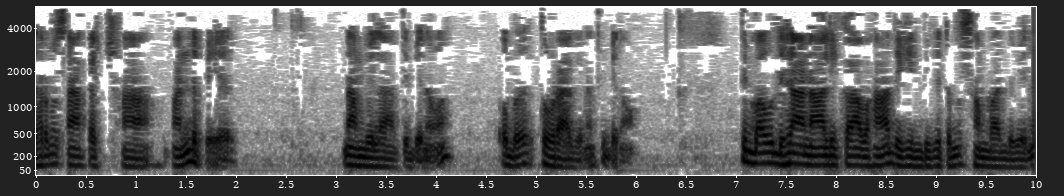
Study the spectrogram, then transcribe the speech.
ධර්ම සාකච්ඡා මණ්ඩපය නම් වෙලා තිබෙනවා ඔබ තෝරාගෙන තිබෙනවා. ඉතින් බෞද්ධ නාලිකාව හා දිගින් දිගටම සම්බන්ධ වෙන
